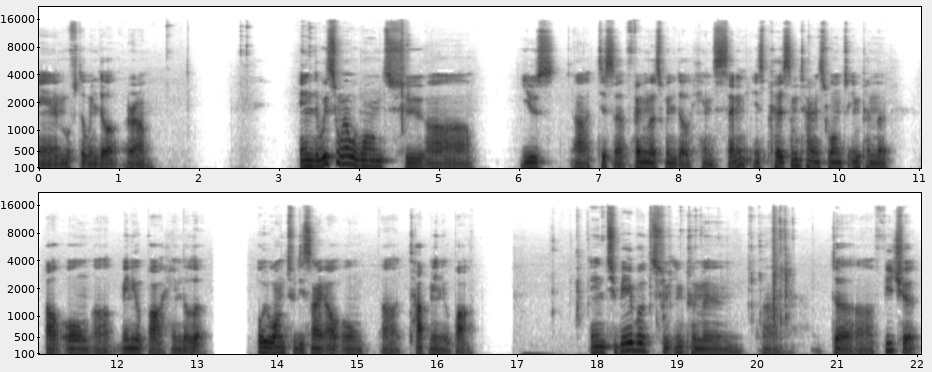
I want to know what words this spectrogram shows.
and move the window around. And the reason why we want to uh, use uh, this uh, frameless window hint setting is because sometimes we want to implement our own uh, menu bar handler, or we want to design our own uh, top menu bar. And to be able to implement uh, the uh, feature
